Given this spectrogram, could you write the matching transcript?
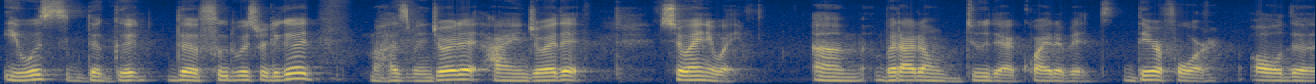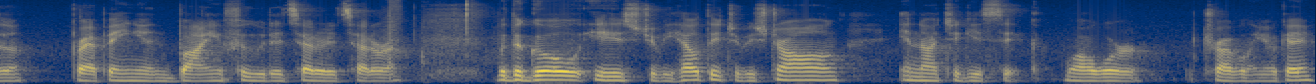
it was the good the food was really good. My husband enjoyed it. I enjoyed it. So anyway, um, but I don't do that quite a bit. Therefore, all the prepping and buying food, etc., etc. But the goal is to be healthy, to be strong, and not to get sick while we're traveling, okay?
